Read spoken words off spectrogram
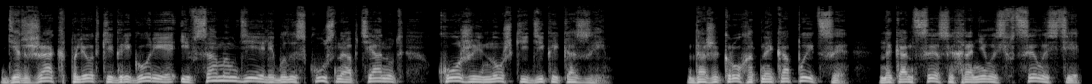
Держак плетки Григория и в самом деле был искусно обтянут кожей ножки дикой козы. Даже крохотное копытце на конце сохранилось в целости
